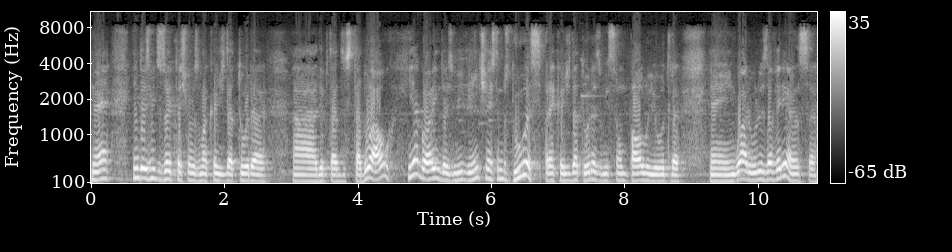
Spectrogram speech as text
Né. Em 2018 nós tivemos uma candidatura a deputado estadual, e agora em 2020 nós temos duas pré-candidaturas, uma em São Paulo e outra é, em Guarulhos, a vereança.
